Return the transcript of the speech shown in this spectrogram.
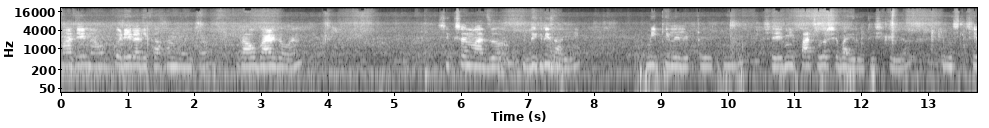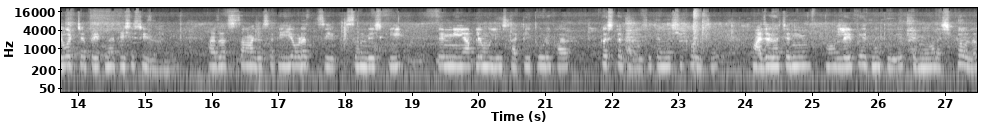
माझे नाव कडी राधिका हनुमंत गाव बाळगवन शिक्षण माझं डिग्री झाली. मी केलेले प्रयत्न. असे मी पाच वर्ष बाहेर होते शिकायला. मी शेवटच्या प्रयत्नात यशस्वी झाले. माझा समाजासाठी एवढाच एक संदेश की त्यांनी आपल्या मुलीसाठी थोडंफार कष्ट करायचे त्यांना शिकवायचं. माझ्या घरच्यांनी मला लई प्रयत्न केले त्यांनी मला शिकवलं.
